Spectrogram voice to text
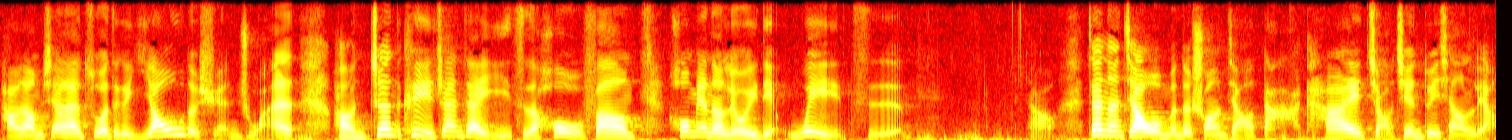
好，那我们现在来做这个腰的旋转。好，你站可以站在椅子后方，后面呢留一点位置。好，再呢将我们的双脚打开，脚尖对向两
